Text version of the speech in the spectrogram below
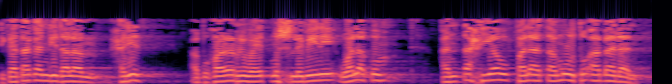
dikatakan di dalam hadis Abu Hurairah riwayat Muslim ini, "Walakum an tahyau fala tamutu abadan."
